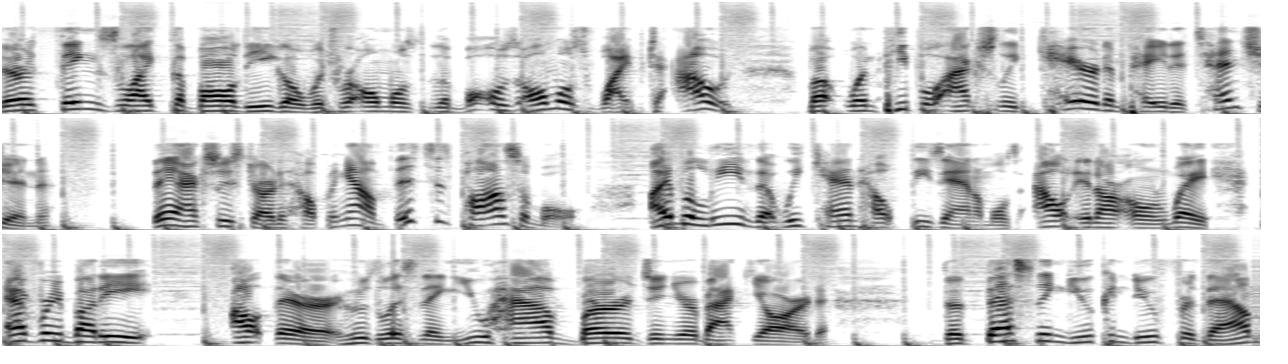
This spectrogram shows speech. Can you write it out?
There are things like the bald eagle, which were almost the ball was almost wiped out. But when people actually cared and paid attention, they actually started helping out. This is possible. I believe that we can help these animals out in our own way. Everybody out there who's listening, you have birds in your backyard. The best thing you can do for them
